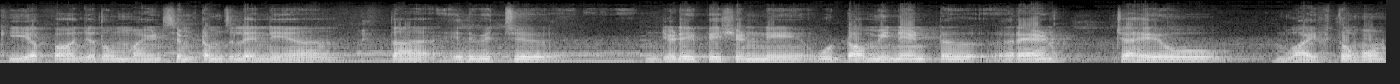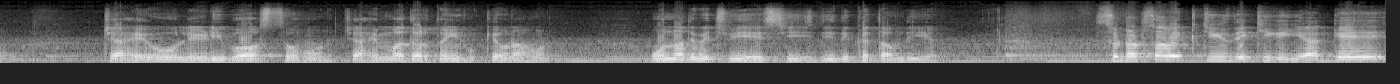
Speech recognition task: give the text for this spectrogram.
ਕਿ ਆਪਾਂ ਜਦੋਂ ਮਾਈਂਡ ਸਿੰਪਟਮਸ ਲੈਂਦੇ ਆ ਤਾਂ ਇਹਦੇ ਵਿੱਚ ਜਿਹੜੇ ਪੇਸ਼ੈਂਟ ਨੇ ਉਹ ਡੋਮੀਨੈਂਟ ਰਹਿਣ ਚਾਹੇ ਉਹ ਵਾਈਫ ਤੋਂ ਹੋਣ ਚਾਹੇ ਉਹ ਲੇਡੀ ਬੌਸ ਤੋਂ ਹੋਣ ਚਾਹੇ ਮਦਰ ਤੋਂ ਹੀ ਕਿਉਂ ਨਾ ਹੋਣ ਉਹਨਾਂ ਦੇ ਵਿੱਚ ਵੀ ਇਸ ਚੀਜ਼ ਦੀ ਦਿੱਕਤ ਆਉਂਦੀ ਆ। ਸੋ ਡਾਕਟਰ ਸਾਹਿਬ ਇੱਕ ਚੀਜ਼ ਦੇਖੀ ਗਈ ਆ ਕਿ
